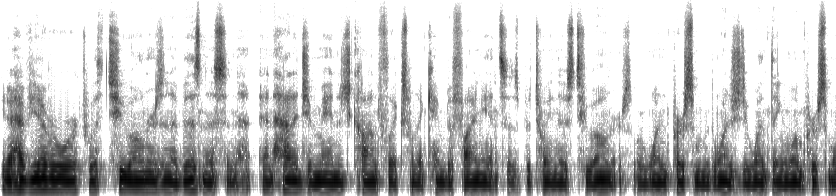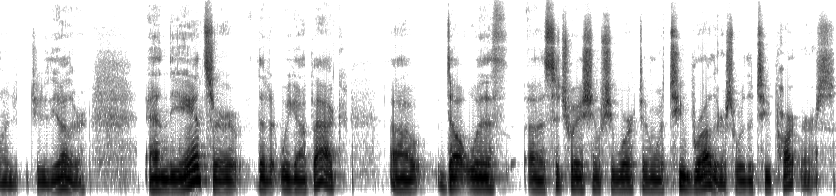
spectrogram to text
you know, have you ever worked with two owners in a business, and and how did you manage conflicts when it came to finances between those two owners, where one person wanted to do one thing and one person wanted to do the other? And the answer that we got back uh, dealt with a situation she worked in with two brothers, were the two partners.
